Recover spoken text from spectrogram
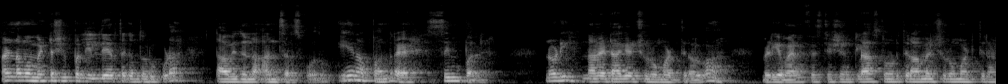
ಆ್ಯಂಡ್ ನಮ್ಮ ಮೆಂಟರ್ಶಿಪ್ಪಲ್ಲಿ ಇಲ್ಲದೇ ಇರ್ತಕ್ಕಂಥವ್ರು ಕೂಡ ತಾವು ಇದನ್ನು ಅನುಸರಿಸ್ಬೋದು. ಏನಪ್ಪ ಅಂದರೆ ಸಿಂಪಲ್ ನೋಡಿ, ನಾಳೆ ಟಾರ್ಗೆಟ್ ಶುರು ಮಾಡ್ತೀರಲ್ವಾ? ಬೆಳಿಗ್ಗೆ ಮ್ಯಾನಿಫೆಸ್ಟೇಷನ್ ಕ್ಲಾಸ್ ನೋಡ್ತೀರಾ, ಆಮೇಲೆ ಶುರು ಮಾಡ್ತೀರಾ?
